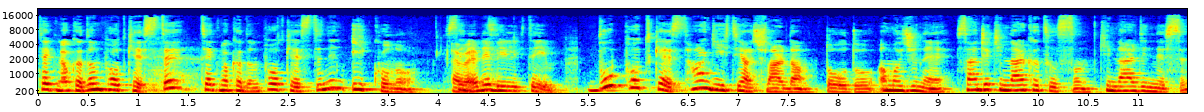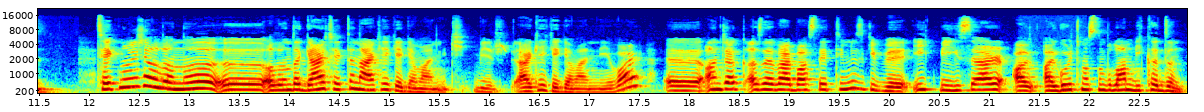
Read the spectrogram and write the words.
Tekno Kadın Podcast'i, Tekno Kadın Podcast'inin ilk konuğu. Seninle evet. birlikteyim. Bu podcast hangi ihtiyaçlardan doğdu? Amacı ne? Sence kimler katılsın? Kimler dinlesin? Teknoloji alanı e, alanında gerçekten erkek egemenlik bir erkek egemenliği var. E, ancak az evvel bahsettiğimiz gibi ilk bilgisayar algoritmasını bulan bir kadın.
